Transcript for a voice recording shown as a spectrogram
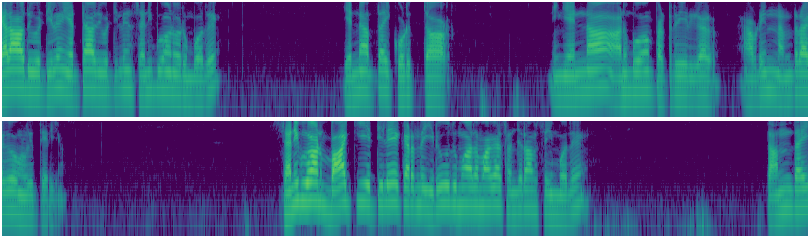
ஏழாவது வெட்டிலும் எட்டாவது வெட்டிலும் சனி பகவான் வரும்போது என்னத்தை கொடுத்தார்? நீங்கள் என்ன அனுபவம் பெற்றீர்கள் அப்படின்னு நன்றாக உங்களுக்கு தெரியும். சனி பகவான் பாக்கியத்திலே கடந்த இருபது மாதமாக சஞ்சாரம் செய்யும்போது தந்தை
